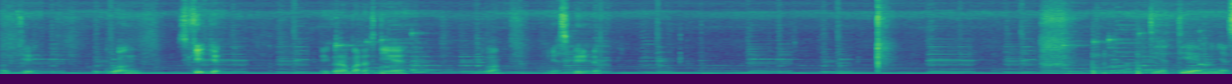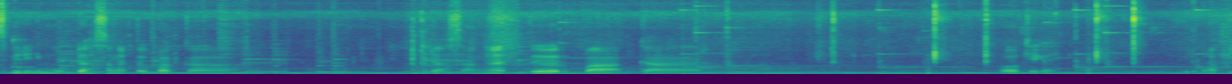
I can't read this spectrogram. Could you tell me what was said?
Okey, tuang sikit je. Ni kurang panas ni eh. Tuang minyak spirit tu. Hati-hati eh minyak spirit ni mudah sangat terbakar dah sangat terbakar. Okey guys. Hidupkan api.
